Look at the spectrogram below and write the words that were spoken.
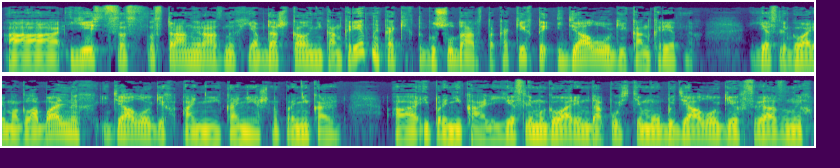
А есть со стороны разных, я бы даже сказал, не конкретных каких-то государств, а каких-то идеологий конкретных. Если говорим о глобальных идеологиях, они, конечно, проникают а, и проникали. Если мы говорим, допустим, об идеологиях, связанных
